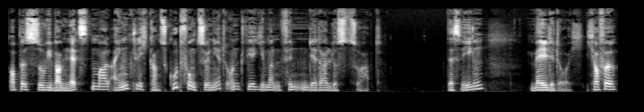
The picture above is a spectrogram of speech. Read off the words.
ob es so wie beim letzten Mal eigentlich ganz gut funktioniert und wir jemanden finden, der da Lust zu hat. Deswegen meldet euch. Ich hoffe,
